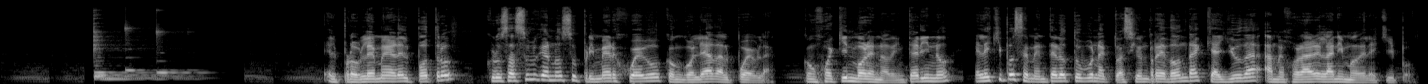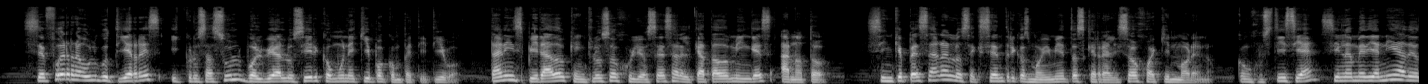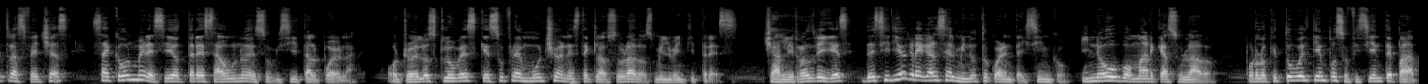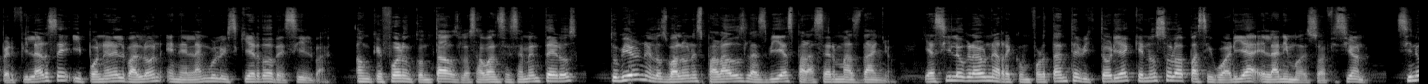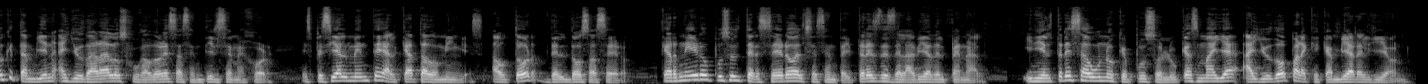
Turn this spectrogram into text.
¿El problema era el potro? Cruz Azul ganó su primer juego con goleada al Puebla. Con Joaquín Moreno de interino, el equipo cementero tuvo una actuación redonda que ayuda a mejorar el ánimo del equipo. Se fue Raúl Gutiérrez y Cruz Azul volvió a lucir como un equipo competitivo tan inspirado que incluso Julio César el Cata Domínguez anotó, sin que pesaran los excéntricos movimientos que realizó Joaquín Moreno. Con justicia, sin la medianía de otras fechas, sacó un merecido 3 a 1 de su visita al Puebla, otro de los clubes que sufre mucho en este clausura 2023. Charlie Rodríguez decidió agregarse al minuto 45 y no hubo marca a su lado, por lo que tuvo el tiempo suficiente para perfilarse y poner el balón en el ángulo izquierdo de Silva. Aunque fueron contados los avances cementeros, Tuvieron en los balones parados las vías para hacer más daño, y así lograron una reconfortante victoria que no solo apaciguaría el ánimo de su afición, sino que también ayudará a los jugadores a sentirse mejor, especialmente al Cata Domínguez, autor del 2 a 0. Carneiro puso el tercero al 63 desde la vía del penal, y ni el 3 a 1 que puso Lucas Maya ayudó para que cambiara el guion.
